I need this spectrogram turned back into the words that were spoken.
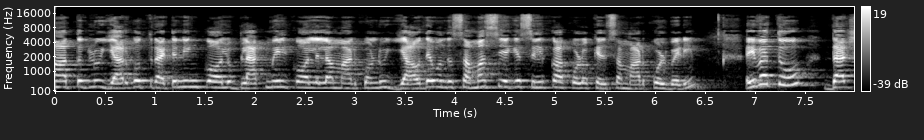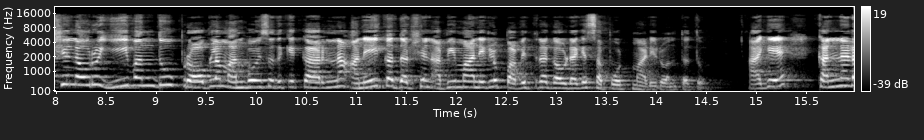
ಮಾತುಗಳು ಯಾರಿಗೋ ಥ್ರೆಟನಿಂಗ್ ಕಾಲ್ ಬ್ಲ್ಯಾಕ್ ಮೇಲ್ ಕಾಲ್ ಎಲ್ಲ ಮಾಡ್ಕೊಂಡು ಯಾವುದೇ ಒಂದು ಸಮಸ್ಯೆಗೆ ಸಿಲ್ಕ್ ಹಾಕೊಳ್ಳೋ ಕೆಲಸ ಮಾಡ್ಕೊಳ್ಬೇಡಿ. ಇವತ್ತು ದರ್ಶನ್ ಅವರು ಈ ಒಂದು ಪ್ರಾಬ್ಲಮ್ ಅನುಭವಿಸೋದಕ್ಕೆ ಕಾರಣ ಅನೇಕ ದರ್ಶನ್ ಅಭಿಮಾನಿಗಳು ಪವಿತ್ರ ಗೌಡಗೆ ಸಪೋರ್ಟ್ ಮಾಡಿರುವಂತದ್ದು ಹಾಗೆ ಕನ್ನಡ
